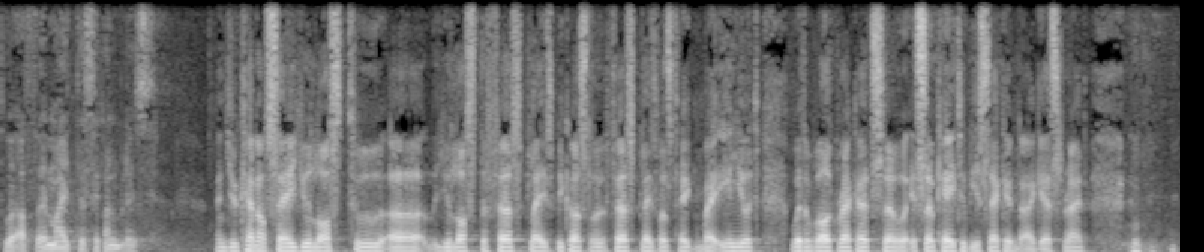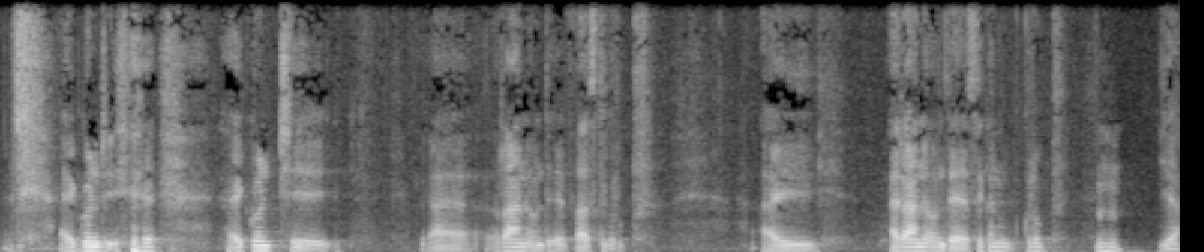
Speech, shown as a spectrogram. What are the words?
to have uh, made the second place. And you cannot say you lost to uh, you lost the first place because the first place was taken by Eliud with a world record. So it's okay to be second, I guess, right? I couldn't, I couldn't uh, uh, run on the first group. I, I ran on the second group. Mhm. Yeah.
